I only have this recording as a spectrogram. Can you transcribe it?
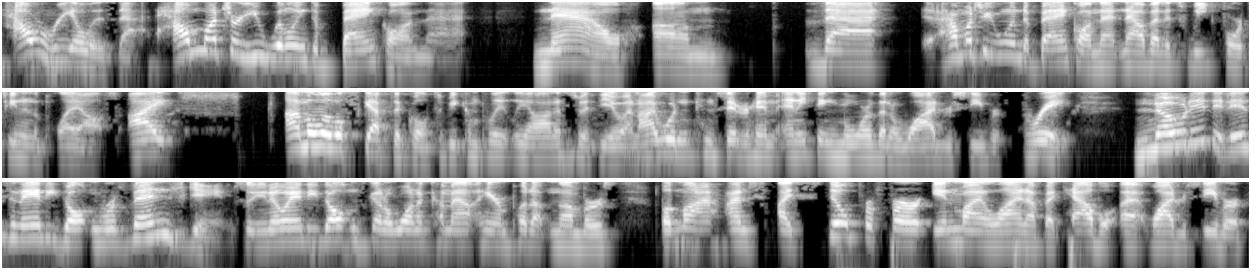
How real is that? How much are you willing to bank on that now? Um, that how much are you willing to bank on that now that it's Week 14 in the playoffs? I I'm a little skeptical, to be completely honest with you, and I wouldn't consider him anything more than a wide receiver three. Noted, it is an Andy Dalton revenge game, so you know Andy Dalton's going to want to come out here and put up numbers. But my, I'm I still prefer in my lineup at Cowboy at wide receiver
